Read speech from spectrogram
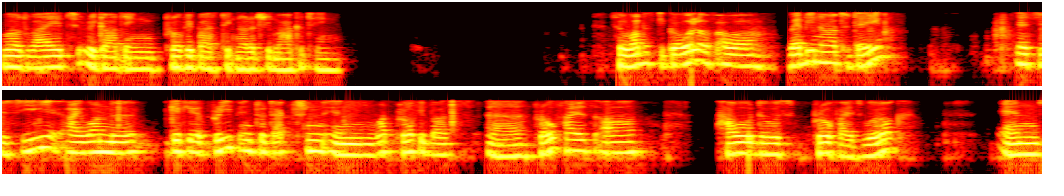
worldwide regarding Profibus technology marketing. So what is the goal of our webinar today? As you see, I want to give you a brief introduction in what Profibus uh, profiles are, how those profiles work, and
